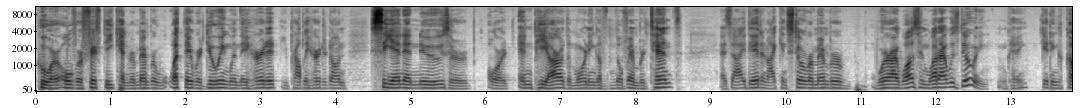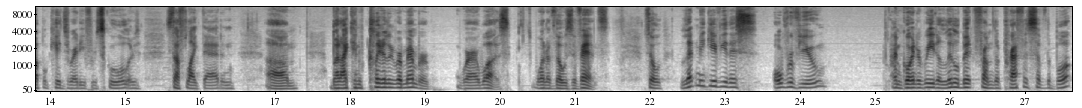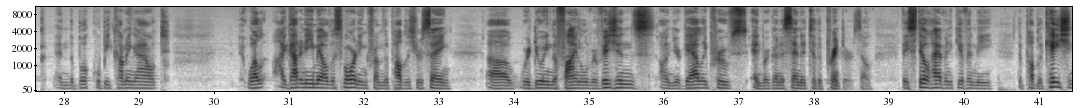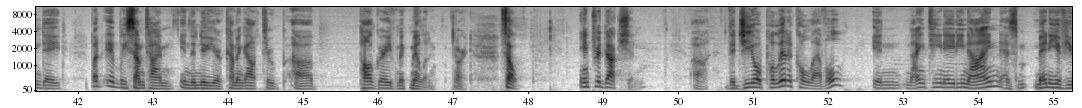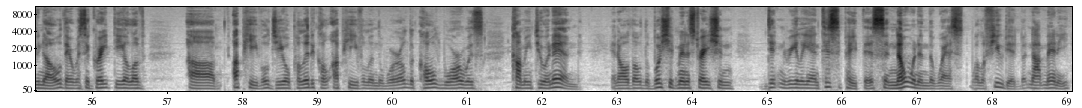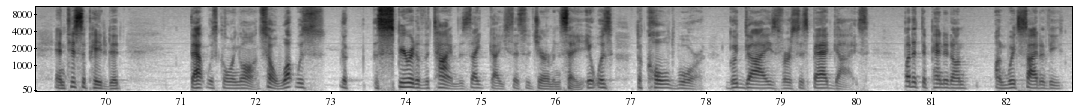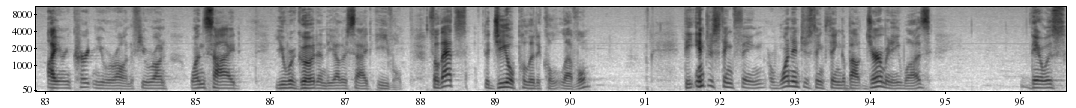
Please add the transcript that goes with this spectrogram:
who are over 50 can remember what they were doing when they heard it. You probably heard it on CNN News or, or NPR the morning of November 10th, as I did, and I can still remember where I was and what I was doing, okay? Getting a couple kids ready for school or stuff like that. And, um, but I can clearly remember where I was, one of those events. So let me give you this overview. I'm going to read a little bit from the preface of the book, and the book will be coming out well, I got an email this morning from the publisher saying, uh, we're doing the final revisions on your galley proofs and we're going to send it to the printer. So they still haven't given me the publication date, but it'll be sometime in the new year coming out through uh, Palgrave Macmillan. All right. So, introduction. Uh, the geopolitical level in 1989, as many of you know, there was a great deal of uh, upheaval, geopolitical upheaval in the world. The Cold War was coming to an end. And although the Bush administration didn't really anticipate this, and no one in the West, well, a few did, but not many, anticipated it, that was going on. So what was the, the spirit of the time, the zeitgeist, as the Germans say? It was the Cold War, good guys versus bad guys. But it depended on, on which side of the Iron Curtain you were on. If you were on one side, you were good and the other side evil. So that's the geopolitical level. The interesting thing, or one interesting thing about Germany was there was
